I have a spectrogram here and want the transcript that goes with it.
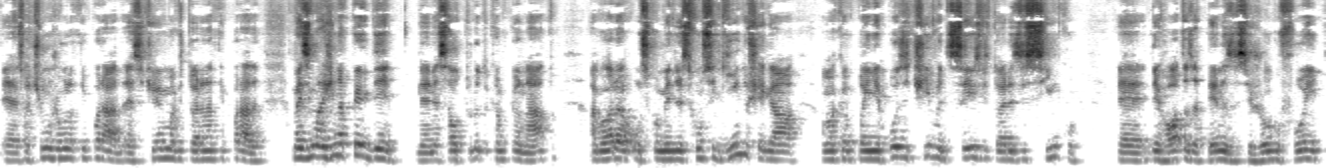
é, só tinha um jogo na temporada, é, só tinha uma vitória na temporada. Mas imagina perder, né? Nessa altura do campeonato, agora os Commanders conseguindo chegar a uma campanha positiva de seis vitórias e cinco é, derrotas apenas. Esse jogo foi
